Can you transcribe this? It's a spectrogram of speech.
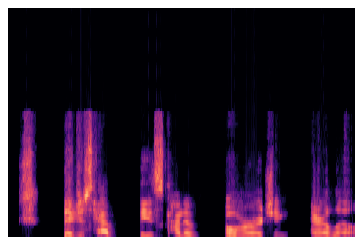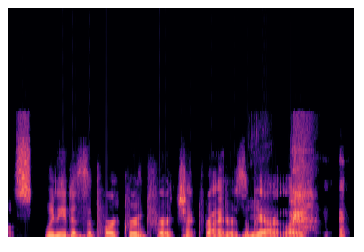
They just have these kind of overarching parallels. We need a support group for Czech riders, Yeah. apparently.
